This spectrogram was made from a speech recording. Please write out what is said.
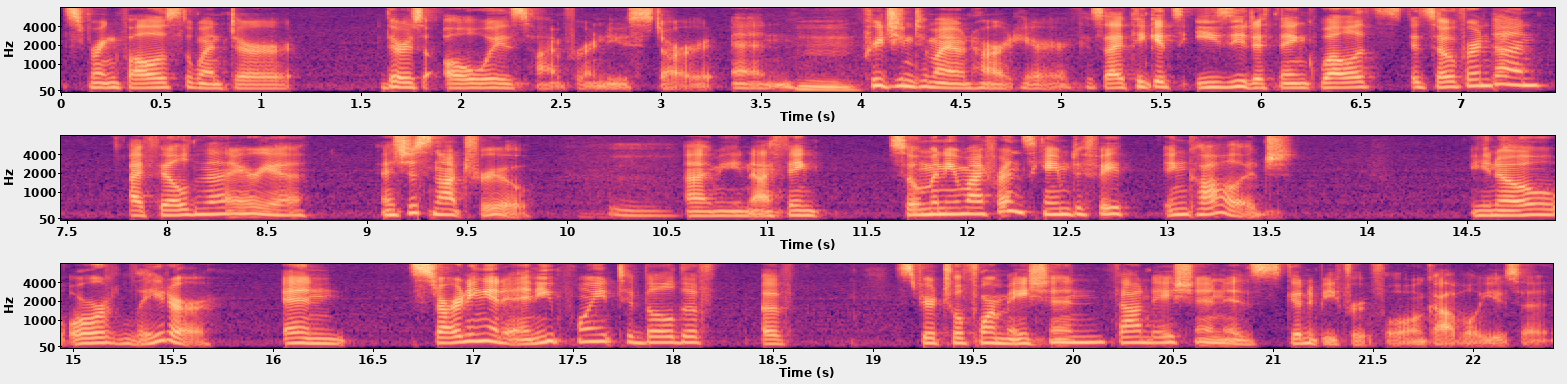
Spring follows the winter there's always time for a new start and hmm. preaching to my own heart here because I think it's easy to think, well, it's it's over and done. I failed in that area. And it's just not true. Hmm. I mean, I think so many of my friends came to faith in college, you know, or later. And starting at any point to build a, a spiritual formation foundation is going to be fruitful and God will use it.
